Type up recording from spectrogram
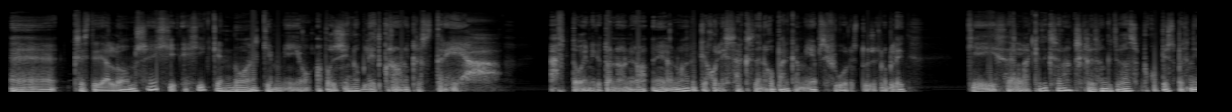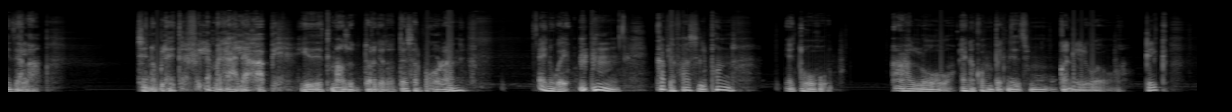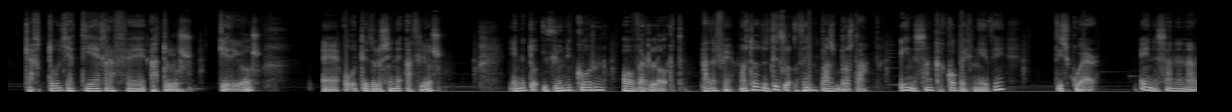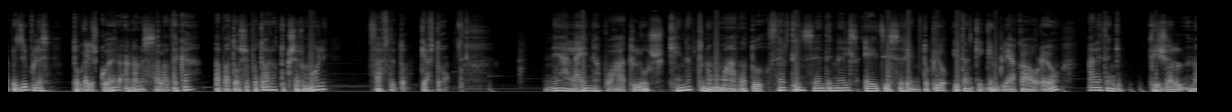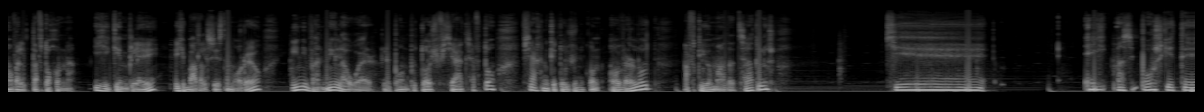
Ε, ξέρεις τι άλλο όμως έχει, έχει και Νόα και Μίο από Xenoblade Chronicles 3. Αυτό είναι για τον Ιανουάριο και έχω λυσάξει, δεν έχω πάρει καμία από τις φιγούρες του Xenoblade και ήθελα και δεν ξέρω αν ξεκλειδώνω και τη θα προκοπεί στο παιχνίδι αλλά Xenoblade, ρε φίλε, μεγάλη αγάπη. Ήδη ετοιμάζονται τώρα για το 4 που προχωράνε. Anyway, κάποια φάση λοιπόν ε, το άλλο ένα ακόμα παιχνίδι μου, μου κάνει λίγο κλικ. Και αυτό γιατί έγραφε άτλους κυρίως. Ε, ο τίτλος είναι άθλιος. Είναι το Unicorn Overlord. Αδερφέ με αυτό το τίτλο δεν πας μπροστά. Είναι σαν κακό παιχνίδι τη Square. Είναι σαν ένα RPG που λες το βγάλεις Square ανάμεσα σε άλλα 10, θα πατώσει από τώρα, το ξέρουμε όλοι, θα το και αυτό. Ναι, αλλά είναι από Atlus και είναι από την ομάδα του 13 Sentinels Aegis Rim, το οποίο ήταν και gameplayακά ωραίο, αλλά ήταν και visual novel ταυτόχρονα. Είχε gameplay, είχε battle system ωραίο, είναι η Vanillaware λοιπόν που το έχει φτιάξει αυτό, φτιάχνει και το Unicorn Overload, αυτή η ομάδα της Atlus και ε, μας υπόσχεται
